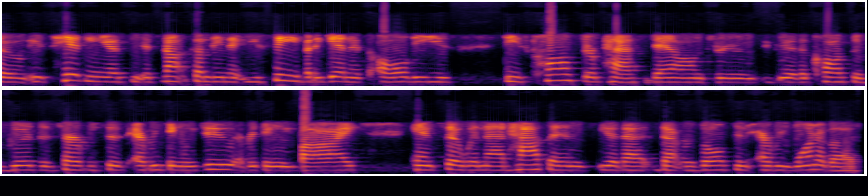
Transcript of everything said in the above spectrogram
so it's hidden. You know, it's, not something that you see, but again, it's all these these costs are passed down through you know, the cost of goods and services, everything we do, everything we buy. And so when that happens, you know, that, that results in every one of us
